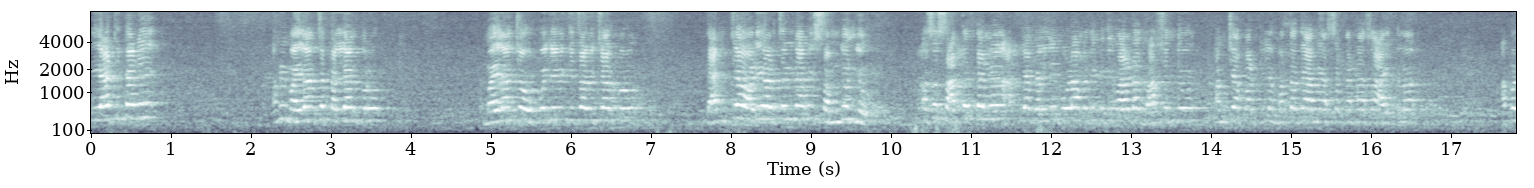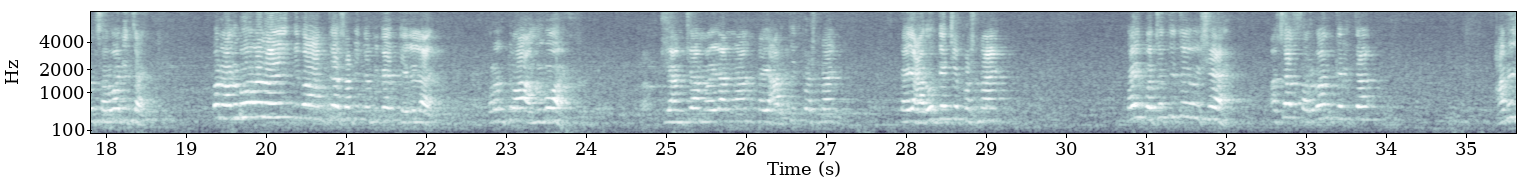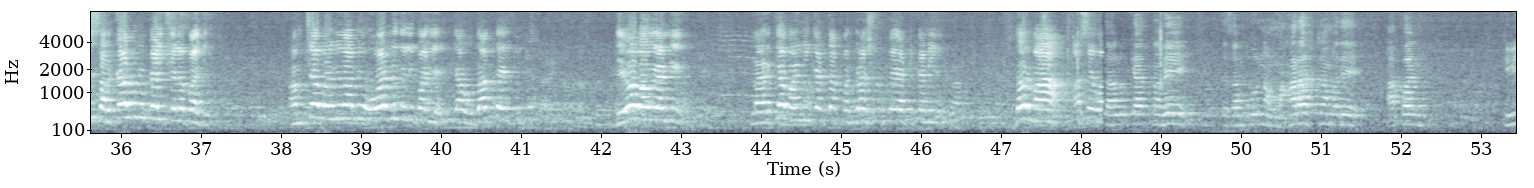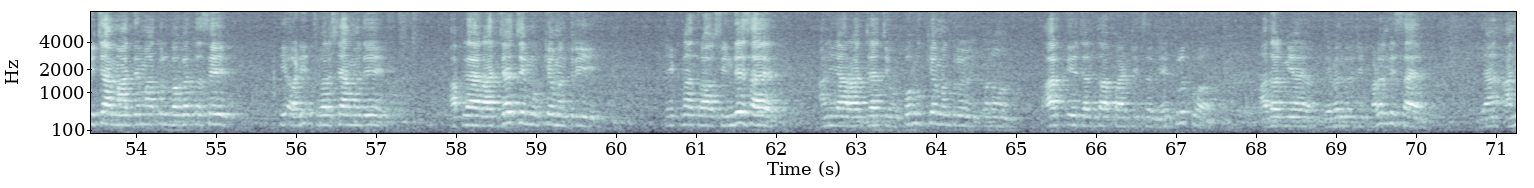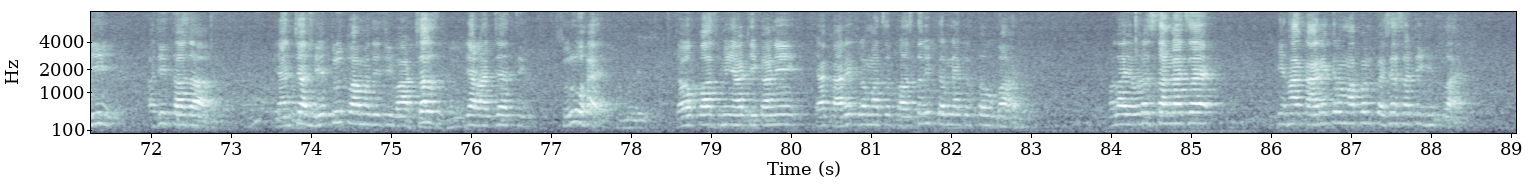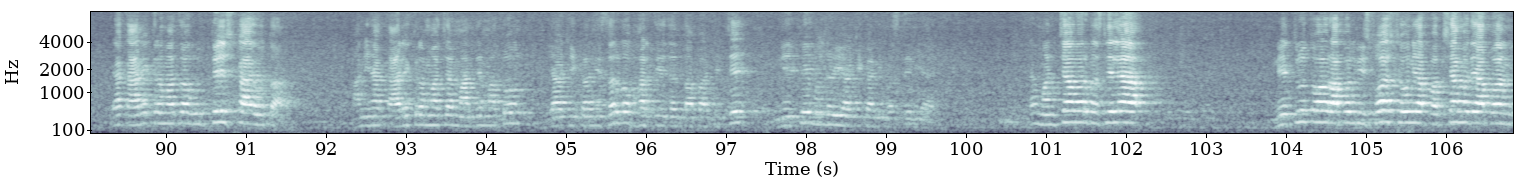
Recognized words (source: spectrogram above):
या ठिकाणी आम्ही महिलांचं कल्याण करू. महिलांच्या उपजीविकेचा विचार करू त्यांच्या अडीअडचणींना आम्ही समजून घेऊ. असं सातत्यानं आपल्या गल्ली बोळामध्ये कधी वार्डात भाषण देऊन आमच्या पार्टीला मतं द्या आम्ही असं करणं असं ऐकलं. आपण सर्वांनीच आहे. पण अनुभव नाही की बा आमच्यासाठी कधी काही केलेलं आहे. परंतु हा अनुभव आहे की आमच्या महिलांना काही आर्थिक प्रश्न आहे काही आरोग्याचे प्रश्न आहे काही बचतीचे विषय आहे. अशा सर्वांकरिता आम्ही सरकार म्हणून काही केलं पाहिजे. आमच्या बहिणीला आम्ही ओवाळणी दिली पाहिजे. या उदात्त हेतूतून देवाभाऊ यांनी लाडक्या बहिणीकरता पंधराशे रुपये या ठिकाणी दरमहा असे तालुक्यात नव्हे तर संपूर्ण महाराष्ट्रामध्ये आपण टी व्हीच्या माध्यमातून बघत असेल की अडीच वर्षामध्ये आपल्या राज्याचे मुख्यमंत्री एकनाथराव शिंदे साहेब आणि या राज्याचे उपमुख्यमंत्री म्हणून भारतीय जनता पार्टीचं नेतृत्व आदरणीय देवेंद्रजी फडणवीस साहेब या आणि अजितदादा यांच्या नेतृत्वामध्ये जी वाटचाल या राज्यात सुरू आहे जवळपास मी या ठिकाणी या कार्यक्रमाचं प्रास्ताविक करण्याकरता उभा आहे. मला एवढंच सांगायचं आहे की हा कार्यक्रम आपण कशासाठी घेतला आहे? या कार्यक्रमाचा उद्देश काय होता? आणि ह्या कार्यक्रमाच्या माध्यमातून या ठिकाणी सर्व भारतीय जनता पार्टीचे नेते मंडळी या ठिकाणी बसलेली आहे त्या मंचावर बसलेल्या नेतृत्वावर आपण विश्वास ठेवून या पक्षामध्ये आपण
